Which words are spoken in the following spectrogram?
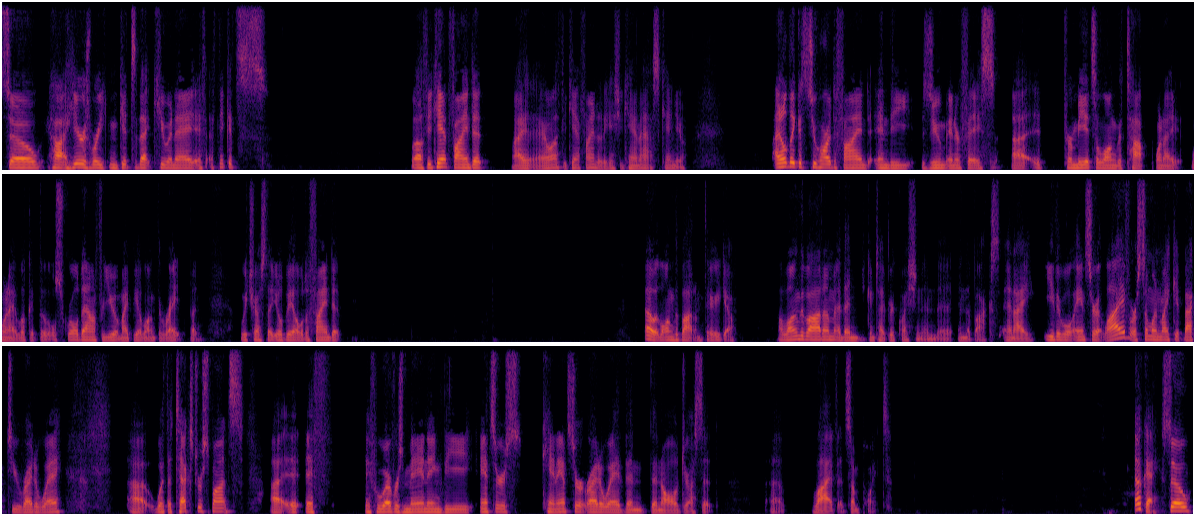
So uh, here's where you can get to that Q&A. If, I think it's, well, if you can't find it, I, well, if you can't find it, I guess you can't ask, can you? I don't think it's too hard to find in the Zoom interface. Uh, it, for me, it's along the top when I when I look at the little scroll down. For you, it might be along the right, but we trust that you'll be able to find it. Oh, along the bottom. There you go. Along the bottom, and then you can type your question in the in the box. And I either will answer it live, or someone might get back to you right away uh, with a text response. Uh, if if whoever's manning the answers can't answer it right away, then then I'll address it uh, live at some point. Okay, so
